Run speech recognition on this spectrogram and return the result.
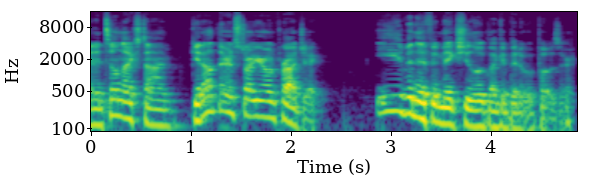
and until next time, get out there and start your own project, even if it makes you look like a bit of a poser.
